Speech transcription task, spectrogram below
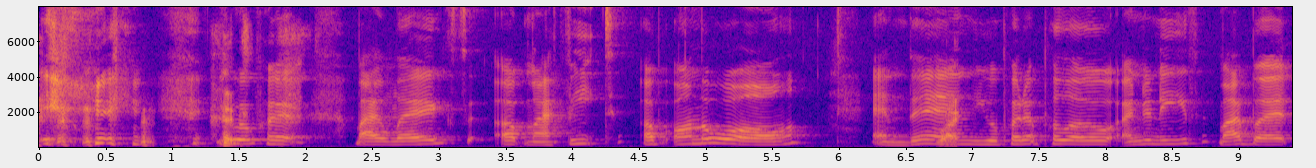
you would put my legs up, my feet up on the wall, And then right. you put a pillow underneath my butt,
